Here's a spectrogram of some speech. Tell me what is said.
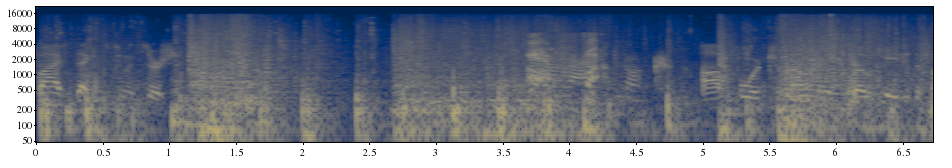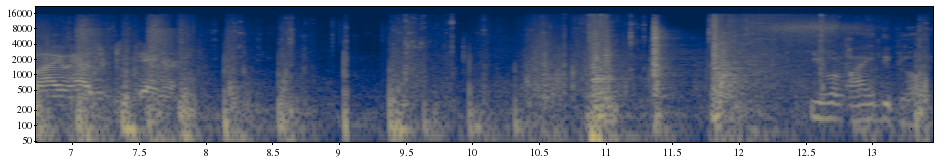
5 seconds to insertion. Look. Op 4 drone has located the biohazard container. Evil Eye deployed.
